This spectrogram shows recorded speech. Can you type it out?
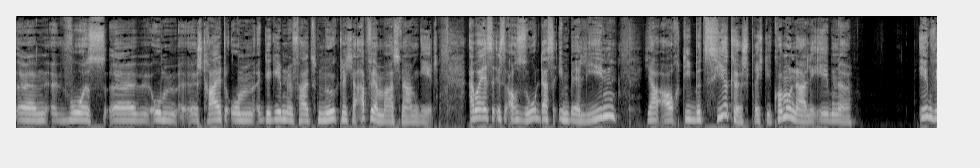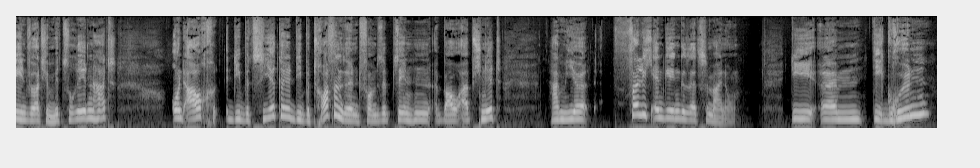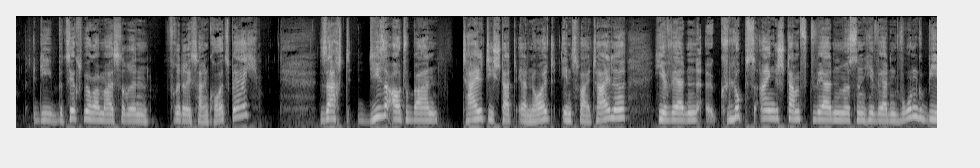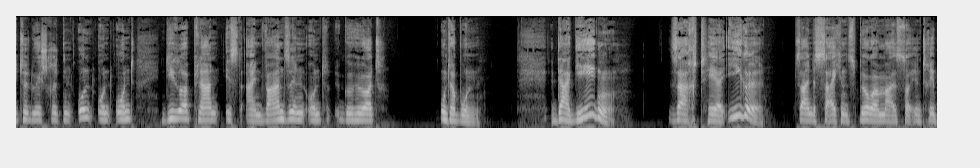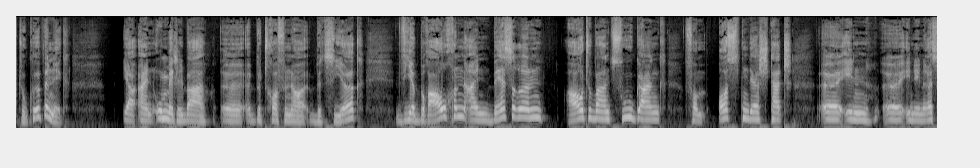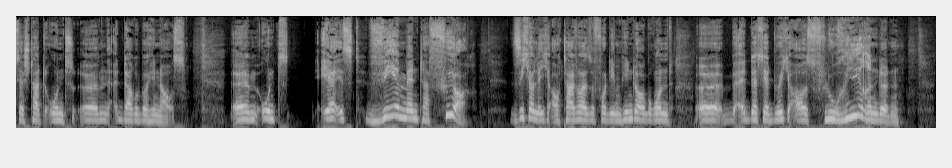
ähm, wo es äh, um äh, Streit um gegebenenfalls mögliche Abwehrmaßnahmen geht. Aber es ist auch so, dass in Berlin ja auch die Bezirke, sprich die kommunale Ebene, irgendwie ein Wörtchen mitzureden hat. Und auch die Bezirke, die betroffen sind vom 17. Bauabschnitt, haben hier völlig entgegengesetzte Meinungen. Die, ähm, die Grünen, die Bezirksbürgermeisterin Friedrichshain-Kreuzberg, sagt, diese Autobahn teilt die Stadt erneut in zwei Teile. Hier werden äh, Clubs eingestampft werden müssen, hier werden Wohngebiete durchschritten und, und, und. Dieser Plan ist ein Wahnsinn und gehört unterbunden. Dagegen sagt Herr Igel, seines Zeichens Bürgermeister in Treptow-Köpenick, ja ein unmittelbar äh, betroffener Bezirk. Wir brauchen einen besseren Autobahnzugang vom Osten der Stadt äh, in, äh, in den Rest der Stadt und ähm, darüber hinaus. Ähm, und er ist vehement dafür, sicherlich auch teilweise vor dem Hintergrund äh, des ja durchaus florierenden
